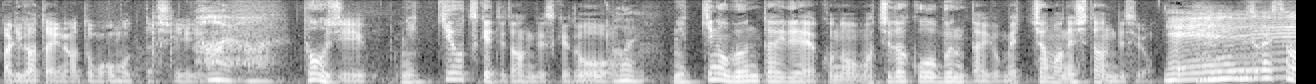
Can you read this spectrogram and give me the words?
ありがたいなとも思ったしはいはい。当時日記をつけてたんですけど、はい日記の文体でこの町田港文体をめっちゃ真似したんですよ。えー難しそう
